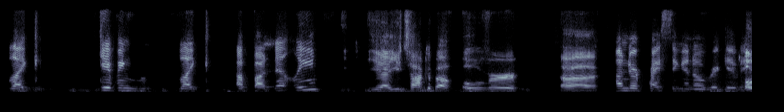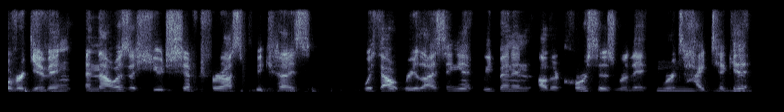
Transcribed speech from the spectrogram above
like giving like abundantly yeah, you talk about over uh underpricing and overgiving over giving. And that was a huge shift for us because without realizing it, we'd been in other courses where they where it's Mm. high ticket.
